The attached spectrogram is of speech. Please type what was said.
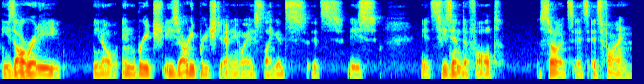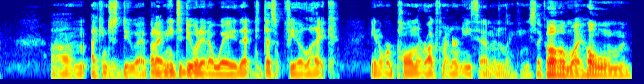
he's already you know in breach he's already breached it anyways like it's it's he's it's he's in default so it's it's it's fine. Um i can just do it but i need to do it in a way that it doesn't feel like you know we're pulling the rug from underneath him and like and he's like oh my home and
